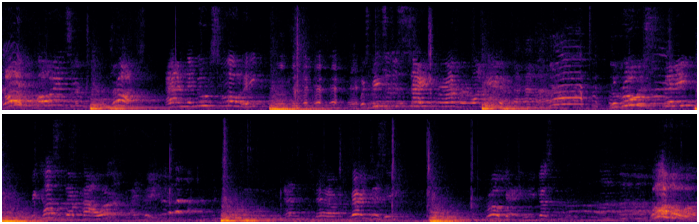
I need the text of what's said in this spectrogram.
Both opponents are drunk, and they move slowly, which means it okay. We just. Whoa, whoa, whoa.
